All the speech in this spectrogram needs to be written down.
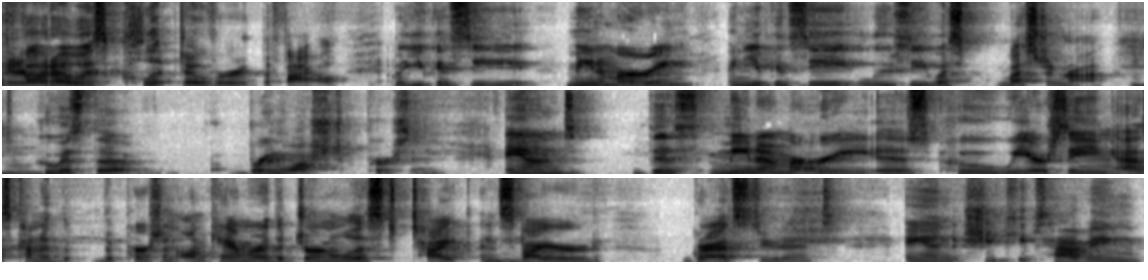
the photo is clipped over the file, Yeah. but you can see Mina Murray and you can see Lucy West Westenra, Mhm. who is the brainwashed person, and this Mina Murray is who we are seeing as kind of the, the person on camera, the journalist type Mhm. inspired grad student. And she keeps having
